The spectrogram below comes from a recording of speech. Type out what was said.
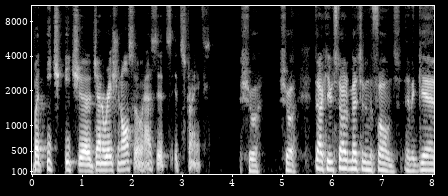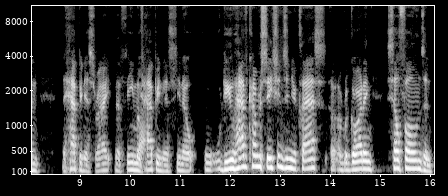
but each each uh, generation also has its its strengths. Sure, sure. Doc, you started mentioning the phones, and again, the happiness, right? The theme of yeah. happiness. You know, do you have conversations in your class uh, regarding cell phones and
